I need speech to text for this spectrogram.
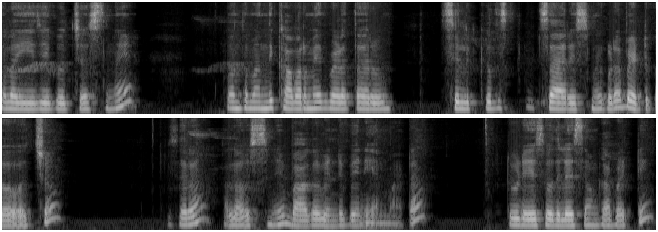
చాలా ఈజీగా వచ్చేస్తున్నాయి. కొంతమంది కవర్ మీద పెడతారు. సిల్క్ శారీస్ మీద కూడా పెట్టుకోవచ్చు. చూసారా? అలా వస్తున్నాయి. బాగా వెండిపోయినాయి అనమాట టూ డేస్ వదిలేసాం కాబట్టి.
